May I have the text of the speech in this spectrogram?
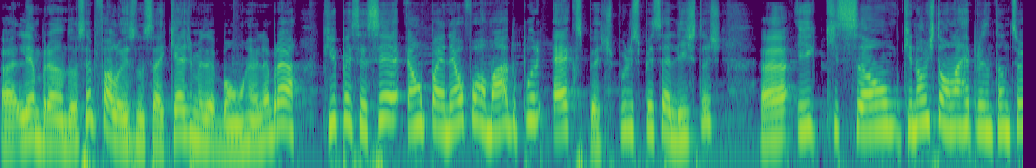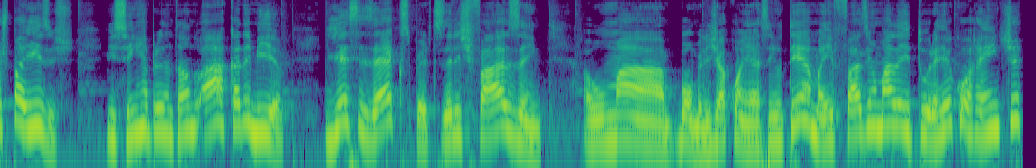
Uh, lembrando, eu sempre falo isso no SciCast, mas é bom relembrar, que o IPCC é um painel formado por experts, por especialistas uh, e que são que não estão lá representando seus países, e sim representando a academia. E esses experts, eles fazem uma. Bom, eles já conhecem o tema e fazem uma leitura recorrente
